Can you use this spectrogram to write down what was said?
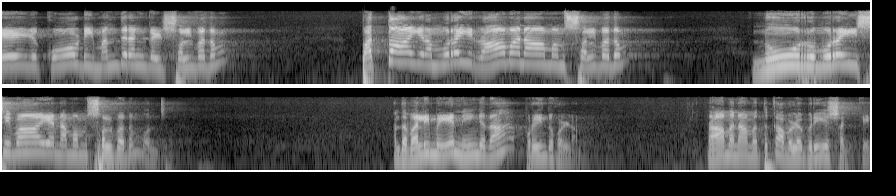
ஏழு கோடி மந்திரங்கள் சொல்வதும் பத்தாயிரம் முறை ராமநாமம் சொல்வதும் நூறு முறை சிவாய நமம் சொல்வதும் ஒன்று. அந்த வலிமையை நீங்கள் தான் புரிந்து கொள்ளணும். ராமநாமத்துக்கு அவ்வளோ பெரிய சக்தி.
